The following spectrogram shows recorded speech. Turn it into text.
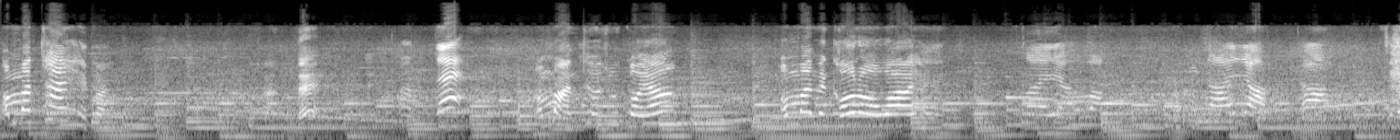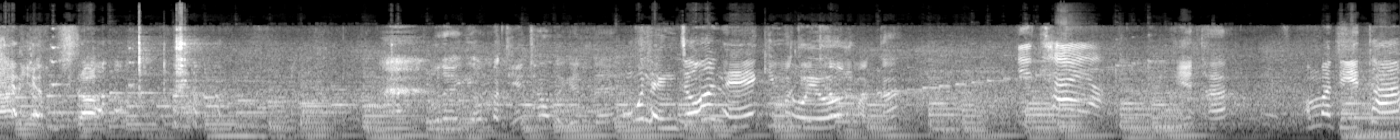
엄마 타 해봐. 안돼 어때? 엄마 안 태워줄 거야? 엄마는 걸어와 해. 나야 와. 나야 나. 자리 없어 도인아 여기 엄마 뒤에 타도 되겠는데 오 냉정하네 엄마 뒤에 타고. 할까? 이 차야. 뒤에 타? 엄마 뒤에 타.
